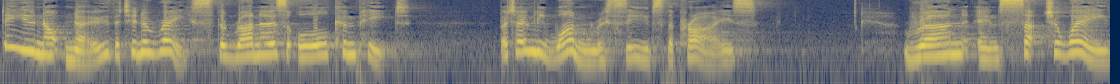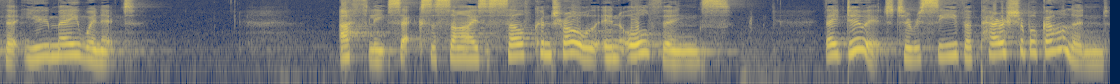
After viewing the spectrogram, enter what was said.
Do you not know that in a race the runners all compete, but only one receives the prize? Run in such a way that you may win it. Athletes exercise self control in all things. They do it to receive a perishable garland,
